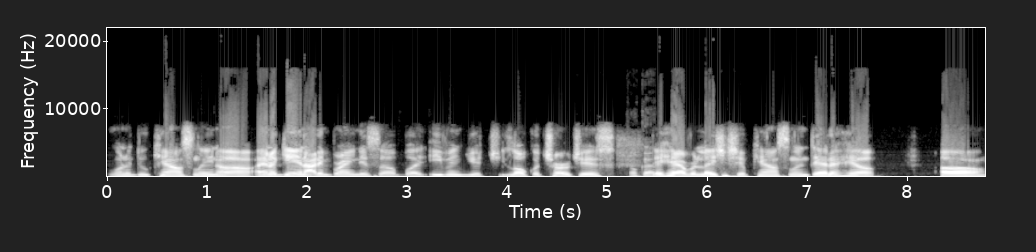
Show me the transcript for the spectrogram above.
Want to do counseling? Uh, and again, I didn't bring this up, but even your ch- local churches, okay they have relationship counseling that'll help. Uh,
